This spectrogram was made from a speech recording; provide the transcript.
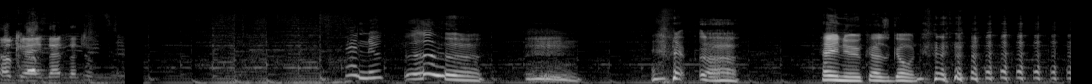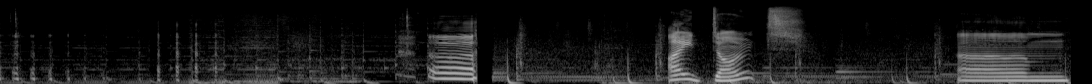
okay, that, that just. Hey, Nuke. Ugh. Hey, Nuke. How's it going? uh, I don't. Um.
